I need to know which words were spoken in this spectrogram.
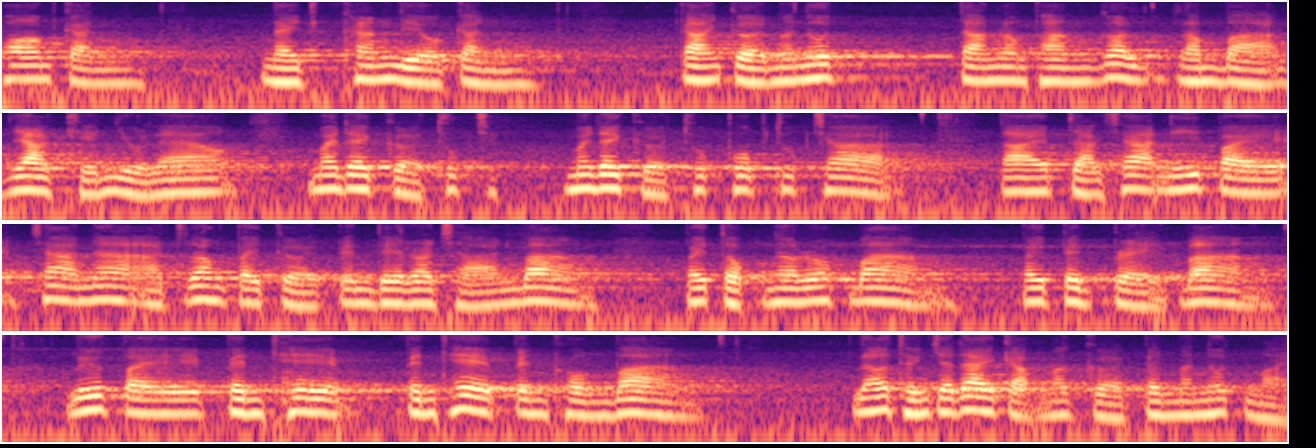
พร้อมๆกันในครั้งเดียวกัน การเกิดมนุษย์ตามลำพังก็ลำบากยากเข็นอยู่แล้ว ไม่ได้เกิดทุกไม่ได้เกิดทุกภพทุกชาติ ตายจากชาตินี้ไปชาติหน้าอาจจะต้องไปเกิดเป็นเดรัจฉานบ้าง ไปตกนรกบ้าง ไปเป็นเปรตบ้าง หรือไปเป็นเทพเป็นเทพเป็นพรหมบ้าง แล้วถึงจะได้กลับมาเกิดเป็นมนุษย์ใหม่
